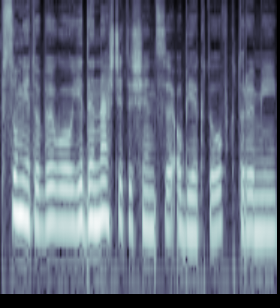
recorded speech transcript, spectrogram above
W sumie to było 11 tysięcy obiektów, którymi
